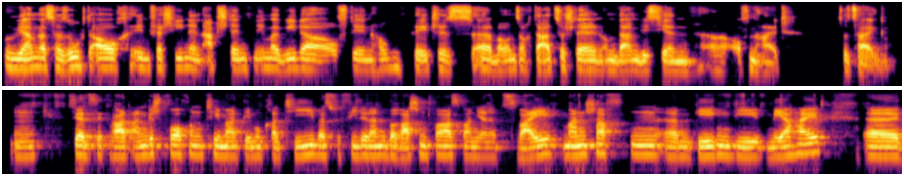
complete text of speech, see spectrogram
Und wir haben das versucht, auch in verschiedenen Abständen immer wieder auf den Homepages äh, bei uns auch darzustellen, um da ein bisschen äh, Offenheit zu zeigen. Mhm. Sie hat es gerade angesprochen, Thema Demokratie, was für viele dann überraschend war. Es waren ja nur zwei Mannschaften ähm, gegen die Mehrheit. Äh,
